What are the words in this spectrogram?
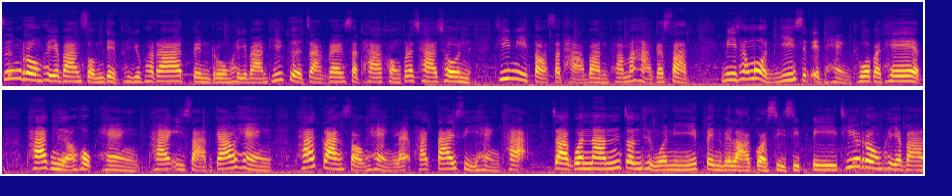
ซึ่งโรงพยาบาลสมเด็จพยุพราชเป็นโรงพยาบาลที่เกิดจากแรงศรัทธาของประชาชน ที่มีต่อสถาบันพระมหากษัตริย์ มีทั้งหมด 21 แห่งทั่วประเทศ ภาคเหนือ 6 แห่ง ภาคอีสาน 9 แห่ง ภาคกลาง 2 แห่ง และภาคใต้ 4 แห่งค่ะ จากวันนั้นจนถึงวันนี้เป็นเวลากว่า 40 ปี ที่โรงพยาบาล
